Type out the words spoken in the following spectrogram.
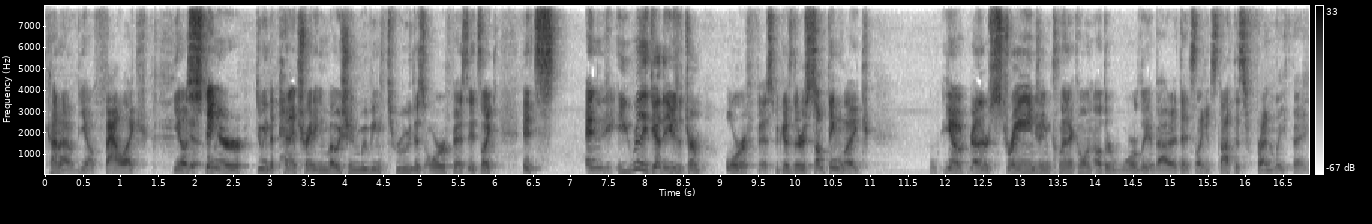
kind of you know phallic, you know, stinger doing the penetrating motion, moving through this orifice. It's like it's, and you- you really do have to use the term orifice because there's something like you know rather strange and clinical and otherworldly about it. That's like it's not this friendly thing.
